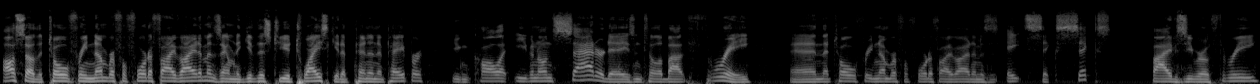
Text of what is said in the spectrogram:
Also, the toll free number for Fortifeye Vitamins, I'm going to give this to you twice. Get a pen and a paper. You can call it even on Saturdays until about 3. And that toll free number for Fortifeye Vitamins is 866 503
